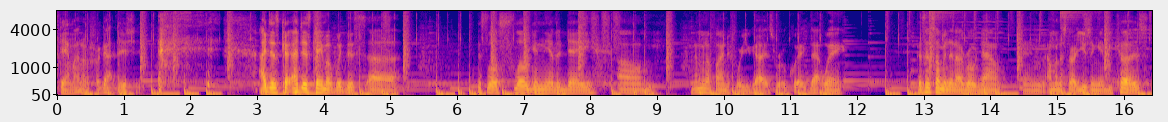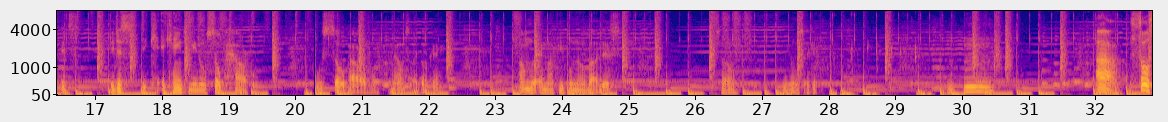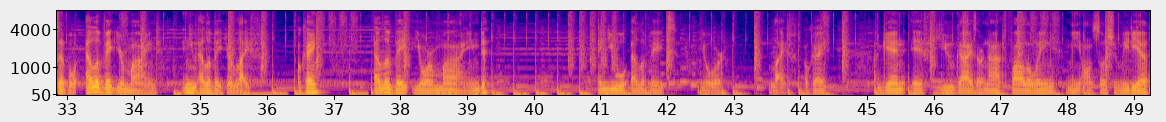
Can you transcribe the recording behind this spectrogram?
damn i don't forgot this shit i just i just came up with this uh this little slogan the other day um and i'm gonna find it for you guys real quick that way because it's something that i wrote down and i'm gonna start using it because it's it just it, it came to me and it was so powerful it was so powerful. And I was like, okay, I'm letting my people know about this. So, give me one second. Mm-hmm. Ah, so simple. Elevate your mind and you elevate your life. Okay? Elevate your mind and you will elevate your life. Okay? Again, if you guys are not following me on social media,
